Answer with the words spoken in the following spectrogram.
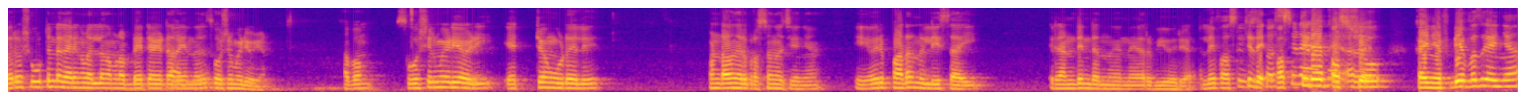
ഓരോ ഷൂട്ടിന്റെ കാര്യങ്ങളെല്ലാം നമ്മൾ അപ്ഡേറ്റ് ആയിട്ട് അറിയുന്നത് സോഷ്യൽ മീഡിയ വഴിയാണ്. അപ്പം സോഷ്യൽ മീഡിയ വഴി ഏറ്റവും കൂടുതൽ ഉണ്ടാകുന്ന ഒരു പ്രശ്നം എന്ന് വെച്ച് കഴിഞ്ഞാൽ ഈ ഒരു പടം റിലീസായി രണ്ടിന്റെ അന്ന് തന്നെ റിവ്യൂ വരിക. അല്ലെങ്കിൽ first day first day first show കഴിഞ്ഞ എഫ് ഡി എഫ് എസ് കഴിഞ്ഞാൽ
